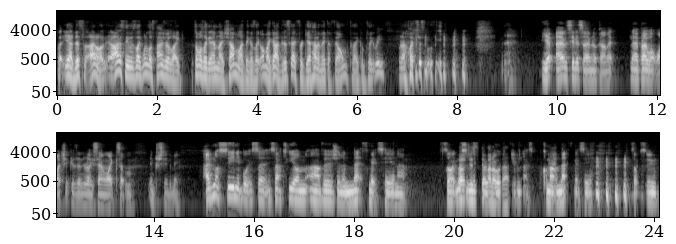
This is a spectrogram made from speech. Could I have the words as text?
But yeah, this I don't know. Honestly, it was like one of those times where like it's almost like an M Night Shyamalan thing. It's like, oh my god, did this guy forget how to make a film like completely when I watched this movie? Yep, I haven't seen it, so I have no comment. And I probably won't watch it because it didn't really sound like something interesting to me. I've not seen it, but it's uh, it's actually on our version of Netflix here now. So it Well, must have just been skip on over good, that. given that it's come out on Netflix here so soon.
